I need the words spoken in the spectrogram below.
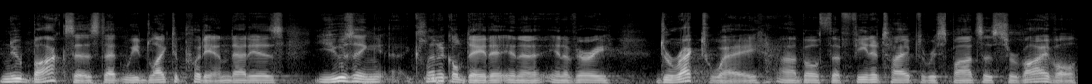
new boxes that we'd like to put in, that is, using clinical data in a, in a very direct way, uh, both the phenotype, the responses, survival,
